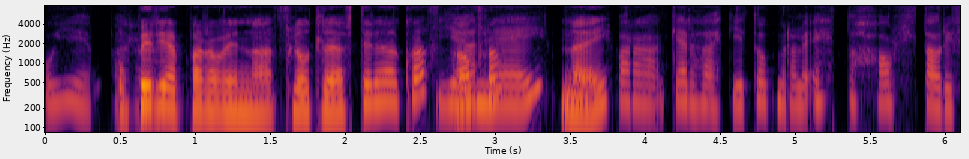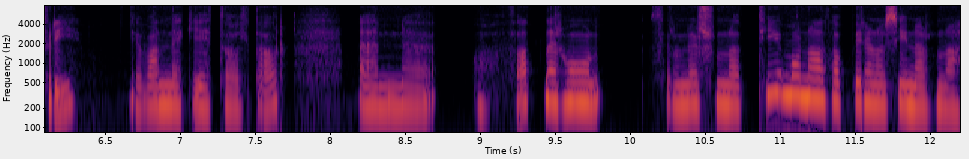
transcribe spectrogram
og ég bara Og byrjar bara að vinna fljótlega eftir eða hvað? Já, áfram? nei, Nei. ég bara gerði það ekki, ég tók mér alveg eitt og hálft ár í frí, ég vann ekki eitt og hálft ár, en uh, þannig er hún, þegar hún er svona tíu mánuða þá byrjar hann að sína svona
